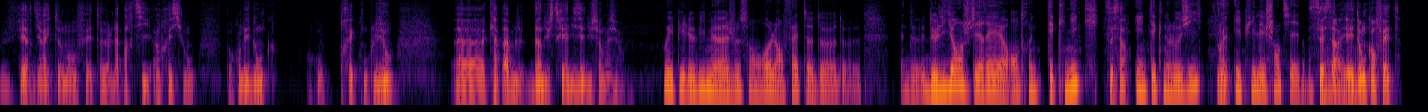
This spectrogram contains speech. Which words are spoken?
vers directement en fait la partie impression. Donc, on est donc en pré-conclusion euh, capable d'industrialiser du sur-mesure. Oui, et puis le BIM euh, joue son rôle en fait de, de, lien, je dirais, entre une technique et une technologie, et puis les chantiers. C'est ça. Euh, et donc, en fait,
